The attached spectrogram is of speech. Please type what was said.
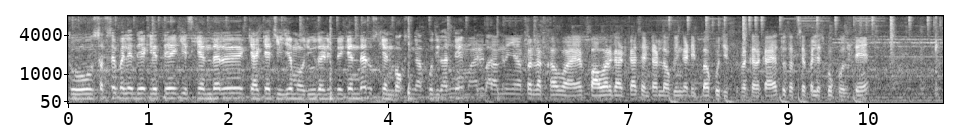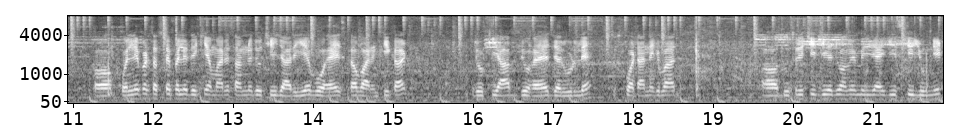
तो सबसे पहले देख लेते हैं कि इसके अंदर क्या क्या चीज़ें मौजूद है डिब्बे के अंदर। उसकी अनबॉक्सिंग आपको दिखाते हैं। हमारे सामने यहाँ पर रखा हुआ है पावर गार्ड का सेंटर लॉकिंग का डिब्बा। कुछ इस प्रकार का है। तो सबसे पहले इसको खोलते हैं। और खोलने पर सबसे पहले देखिए हमारे सामने जो चीज़ आ रही है, वो है इसका वारंटी कार्ड जो कि आप जो है ज़रूर लें। उसको हटाने के बाद, और दूसरी चीज़ ये जो हमें मिल जाएगी इसकी यूनिट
